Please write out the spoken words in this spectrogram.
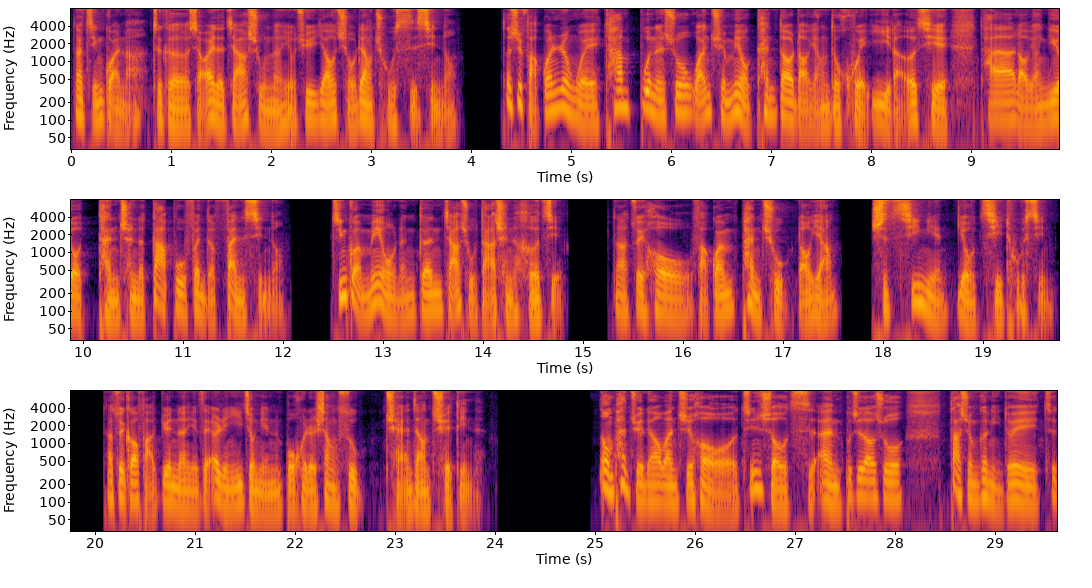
那尽管啊，这个小爱的家属呢有去要求量处死刑哦。”但是法官认为，他不能说完全没有看到老杨的悔意了，而且他老杨也有坦诚了大部分的犯行哦。尽管没有能跟家属达成和解，那最后法官判处老杨十七年有期徒刑。那最高法院呢，也在二零一九年驳回了上诉，全案这样确定的。那我们判决聊完之后，经手此案，不知道说大雄哥，你对这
